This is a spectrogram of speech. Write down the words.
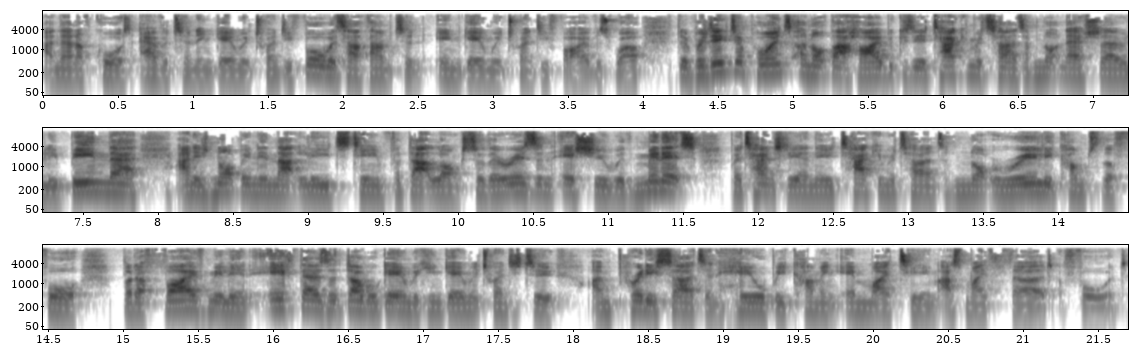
and then, of course, Everton in game week 24 with Southampton in game week 25 as well. The predictor points are not that high because the attacking returns have not necessarily been there, and he's not been in that Leeds team for that long. So there is an issue with minutes potentially, and the attacking returns have not really come to the fore. But at 5 million, if there's a double game week in game week 22, I'm pretty certain he will be coming in my team as my third forward.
